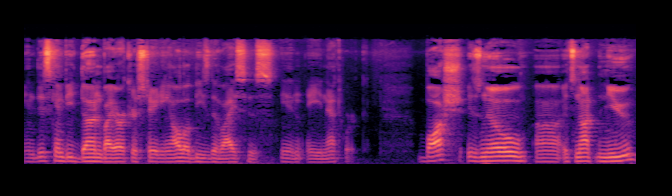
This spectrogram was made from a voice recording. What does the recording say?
and this can be done by orchestrating all of these devices in a network. Bosch is no, uh, it's not new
